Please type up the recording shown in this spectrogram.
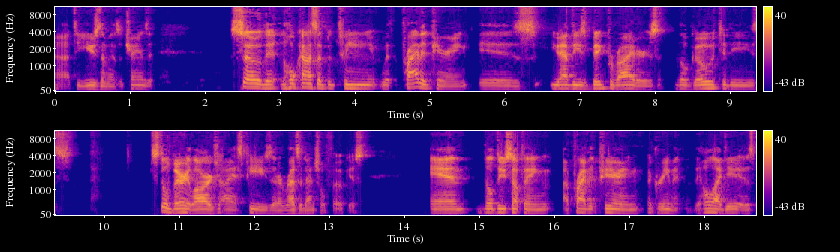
uh, to use them as a transit. So the, the whole concept between with private peering is you have these big providers, they'll go to these still very large ISPs that are residential focused. And they'll do something, a private peering agreement. The whole idea is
